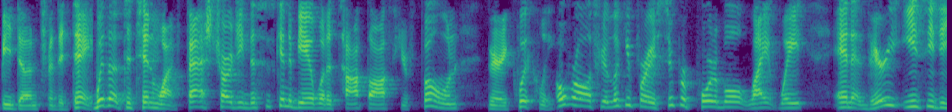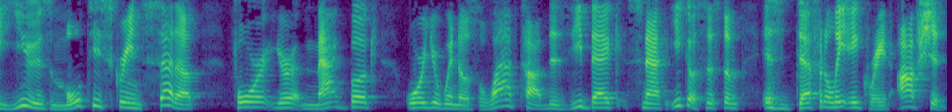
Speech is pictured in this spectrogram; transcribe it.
be done for the day. With up to 10 watt fast charging, this is gonna be able to top off your phone very quickly. Overall, if you're looking for a super portable, lightweight, and very easy to use multi-screen setup for your MacBook or your Windows laptop, the Xebec Snap ecosystem is definitely a great option.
